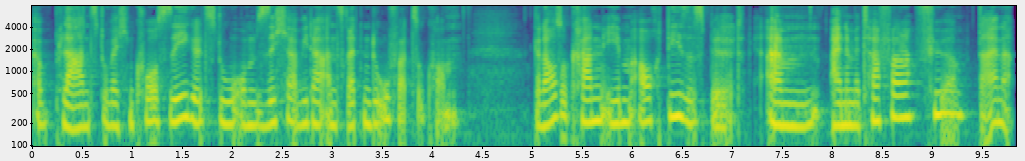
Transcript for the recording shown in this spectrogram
äh, planst du? Welchen Kurs segelst du, um sicher wieder ans rettende Ufer zu kommen? Genauso kann eben auch dieses Bild ähm, eine Metapher für deine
